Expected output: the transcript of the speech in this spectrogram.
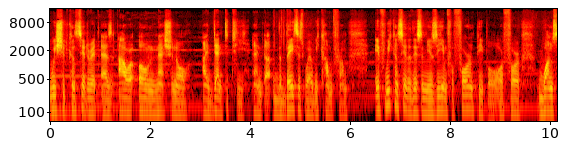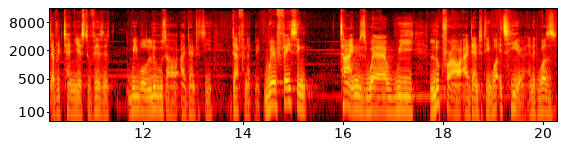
We should consider it as our own national identity and uh, the basis where we come from. If we consider this a museum for foreign people or for once every 10 years to visit, we will lose our identity definitely. We're facing times where we look for our identity. Well, it's here and it was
